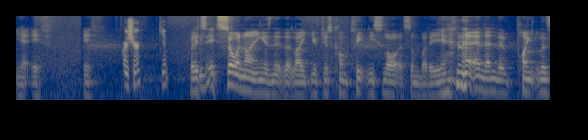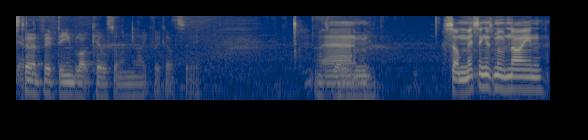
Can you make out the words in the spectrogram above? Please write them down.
Yeah, if, if. For sure. Yep. But it's it's so annoying, isn't it, that like you've just completely slaughtered somebody, and then the pointless Yeah. turn fifteen block kills someone. You're like, for God's sake. Um. So missing is move nine.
